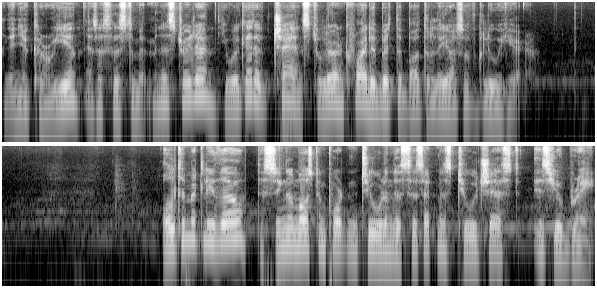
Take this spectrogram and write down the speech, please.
and in your career as a system administrator, you will get a chance to learn quite a bit about the layers of glue here. Ultimately though, the single most important tool in the sysadmin's tool chest is your brain.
